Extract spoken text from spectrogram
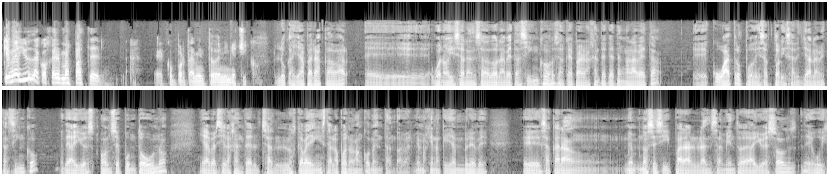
¿Qué me ayuda a coger más pastel? El comportamiento de niño chico. Lucas, ya para acabar, eh, bueno, hoy se ha lanzado la beta 5, o sea que para la gente que tenga la beta eh, 4 podéis actualizar ya la beta 5 de iOS 11.1 y a ver si la gente del chat, los que vayan a instalar, pues nos van comentando. A ver, me imagino que ya en breve eh, sacarán, no sé si para el lanzamiento de iOS 11, de, uy,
